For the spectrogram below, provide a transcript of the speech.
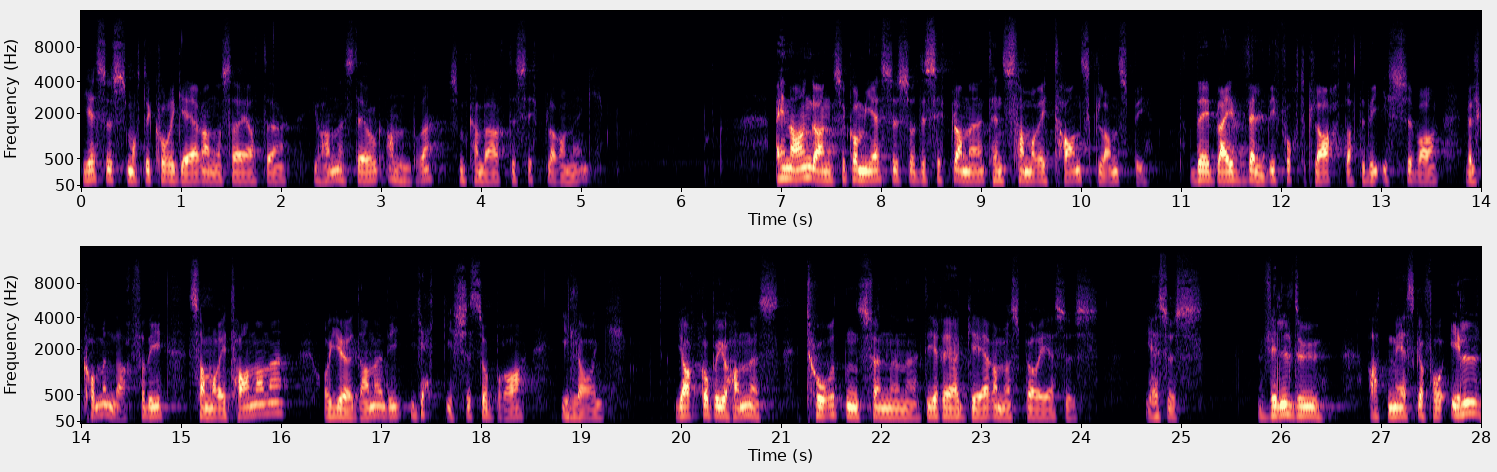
Jesus måtte korrigere han og si at uh, Johannes, det er òg andre som kan være disipler av meg. En annen gang så kom Jesus og disiplene til en samaritansk landsby. Det ble veldig fort klart at de ikke var velkommen der. Fordi samaritanerne og jødene de gikk ikke så bra i lag. Jakob og Johannes, tordensønnene, de reagerer med å spørre Jesus. Jesus, vil du at vi skal få ild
